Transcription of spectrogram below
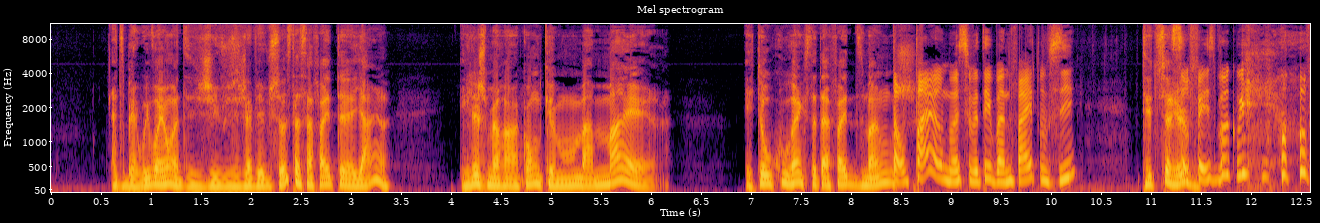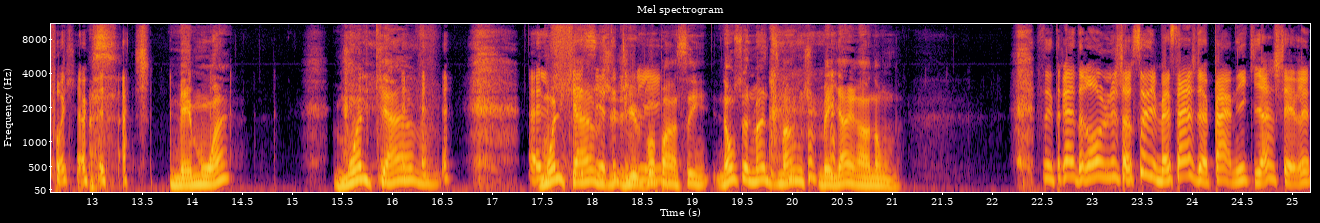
Elle dit Ben oui, voyons, j'avais vu ça, c'était sa fête hier. Et là, je me rends compte que ma mère était au courant que c'était ta fête dimanche. Ton père m'a souhaité bonne fête aussi. T'es-tu sérieux? Sur Facebook, oui. On envoyé un message. Mais moi, moi le cave, moi le cave, j'y ai pas pensé. Non seulement dimanche, mais hier en ondes. C'est très drôle. J'ai reçu des messages de panique hier. J'étais là.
